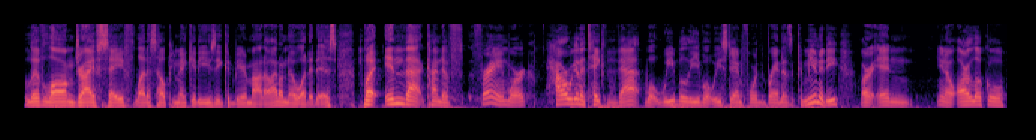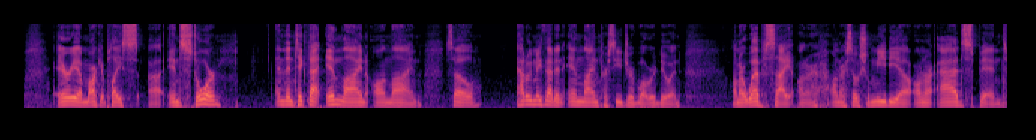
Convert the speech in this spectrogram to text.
live long, drive safe, let us help you make it easy could be your motto. I don't know what it is. But in that kind of framework, how are we going to take that what we believe, what we stand for the brand as a community or in, you know, our local area marketplace uh, in store and then take that inline online. So how do we make that an inline procedure of what we're doing? on our website, on our on our social media, on our ad spend,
